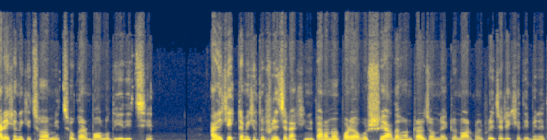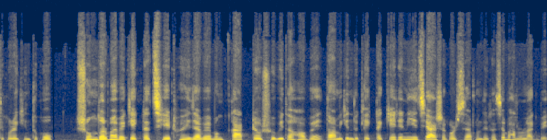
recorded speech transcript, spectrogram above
আর এখানে কিছু আমি ছোগার বলও দিয়ে দিচ্ছি। আর এই কেকটা আমি কিন্তু ফ্রিজে রাখিনি। বানানোর পরে অবশ্যই আধা ঘণ্টার জন্য একটু নর্মাল ফ্রিজে রেখে দিবেন। এতে করে কিন্তু খুব সুন্দরভাবে কেকটা ছেট হয়ে যাবে এবং কাটতেও সুবিধা হবে। তো আমি কিন্তু কেকটা কেটে নিয়েছি। আশা করছি আপনাদের কাছে ভালো লাগবে।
